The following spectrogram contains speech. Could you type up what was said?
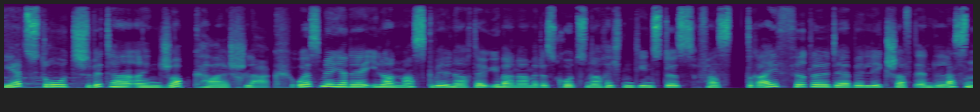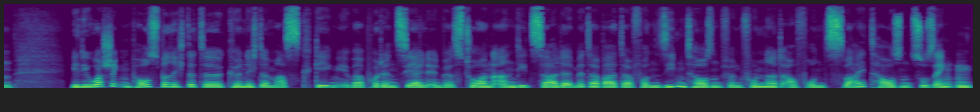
Jetzt droht Twitter ein Jobkahlschlag. US-Milliardär Elon Musk will nach der Übernahme des Kurznachrichtendienstes fast drei Viertel der Belegschaft entlassen. Wie die Washington Post berichtete, kündigte Musk gegenüber potenziellen Investoren an, die Zahl der Mitarbeiter von 7500 auf rund 2000 zu senken.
